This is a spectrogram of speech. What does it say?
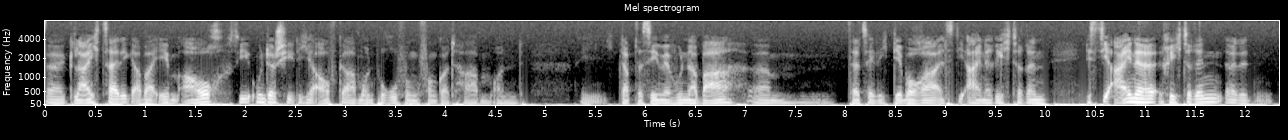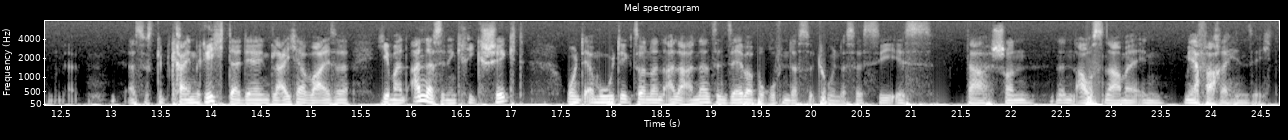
äh, gleichzeitig aber eben auch sie unterschiedliche Aufgaben und Berufungen von Gott haben. Und ich glaube, das sehen wir wunderbar. Ähm, tatsächlich Deborah als die eine Richterin ist die eine Richterin, äh, also es gibt keinen Richter, der in gleicher Weise jemand anders in den Krieg schickt und ermutigt, sondern alle anderen sind selber berufen, das zu tun. Das heißt, sie ist da schon eine Ausnahme in mehrfacher Hinsicht.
